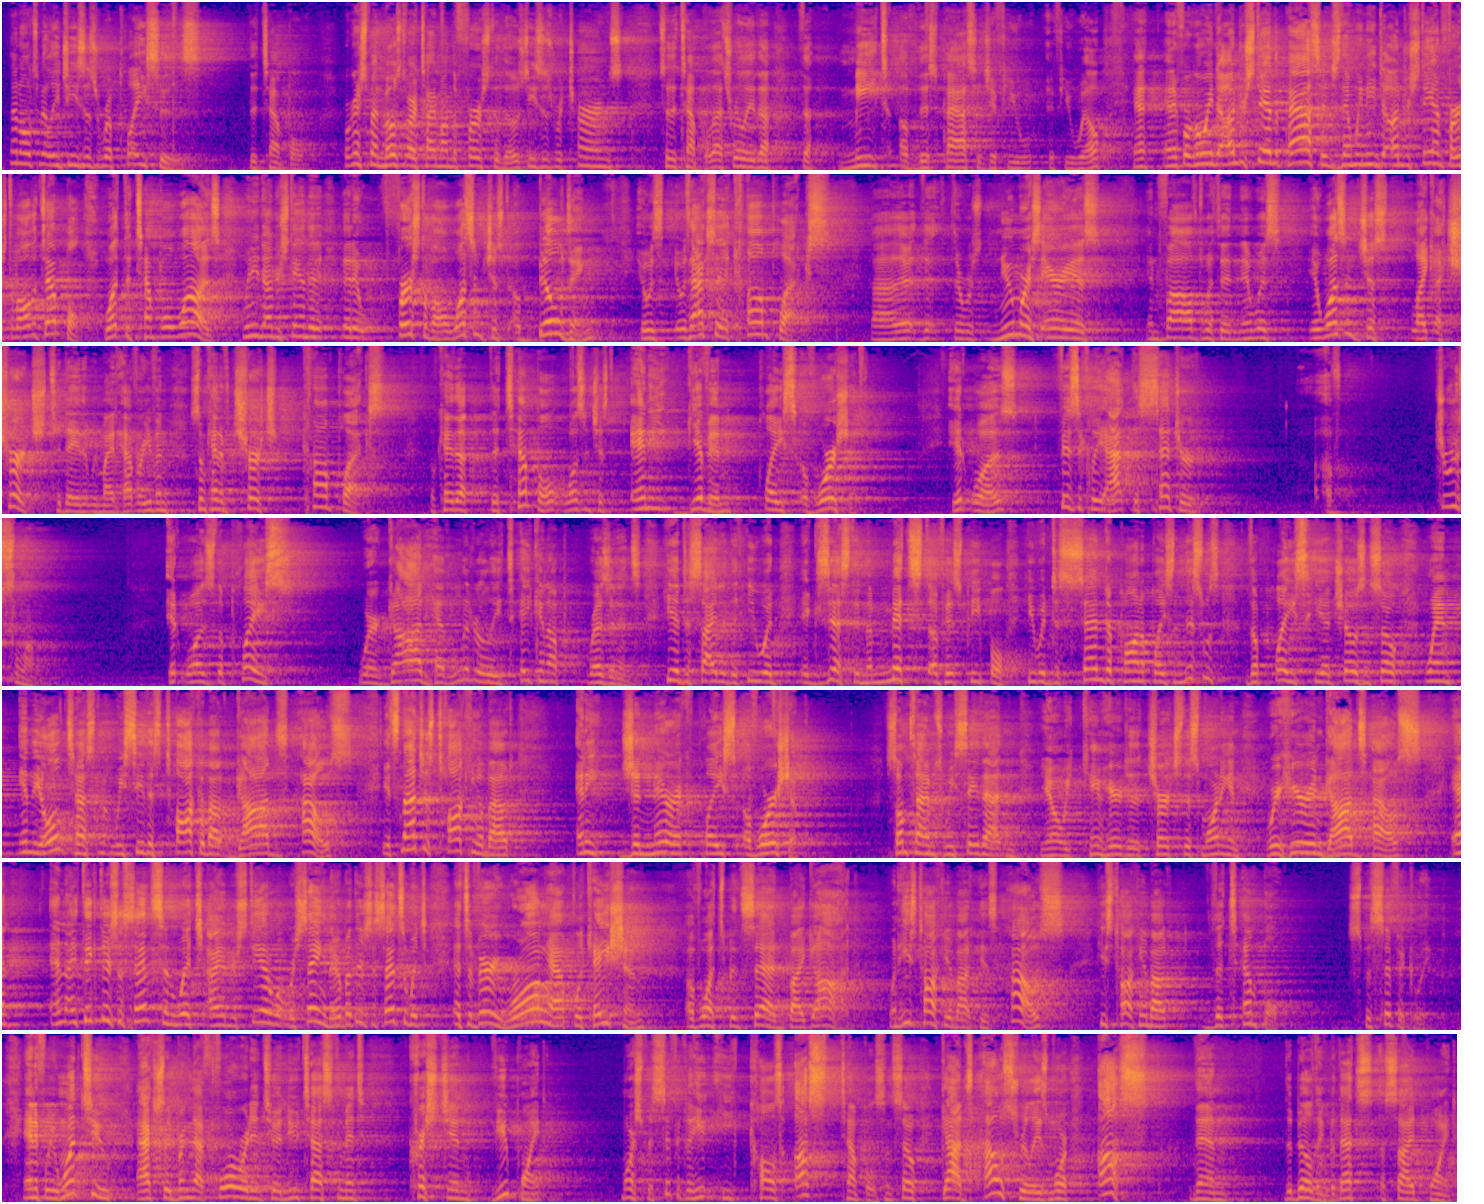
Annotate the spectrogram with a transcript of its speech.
then ultimately Jesus replaces the temple. We're going to spend most of our time on the first of those. Jesus returns to the temple. That's really the, the meat of this passage, if you, if you will. And, and if we're going to understand the passage, then we need to understand, first of all, the temple, what the temple was. We need to understand that it, that it first of all, wasn't just a building, it was, it was actually a complex. Uh, there, there, there was numerous areas involved with it, and it was it wasn't just like a church today that we might have, or even some kind of church complex. Okay, the, the temple wasn't just any given place of worship, it was physically at the center of Jerusalem. It was the place where God had literally taken up residence. He had decided that he would exist in the midst of his people. He would descend upon a place, and this was the place he had chosen. So, when in the Old Testament we see this talk about God's house, it's not just talking about any generic place of worship. Sometimes we say that, and you know, we came here to the church this morning and we're here in God's house. And, and I think there's a sense in which I understand what we're saying there, but there's a sense in which it's a very wrong application of what's been said by God. When he's talking about his house, he's talking about the temple specifically. And if we want to actually bring that forward into a New Testament Christian viewpoint, more specifically, he, he calls us temples. And so God's house really is more us than the building. But that's a side point.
